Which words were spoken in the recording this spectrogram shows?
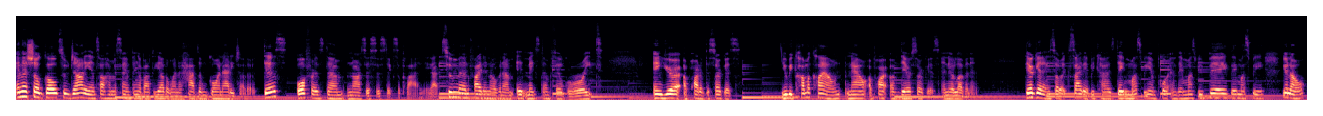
And then she'll go to Johnny and tell him the same thing about the other one and have them going at each other. This offers them narcissistic supply. They got two men fighting over them. It makes them feel great and you're a part of the circus. You become a clown, now a part of their circus, and they're loving it. They're getting so excited because they must be important, they must be big, they must be, you know,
